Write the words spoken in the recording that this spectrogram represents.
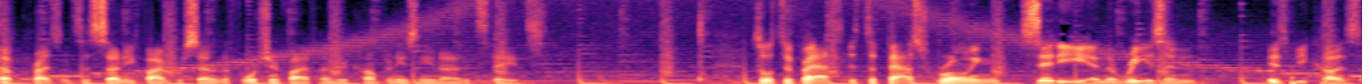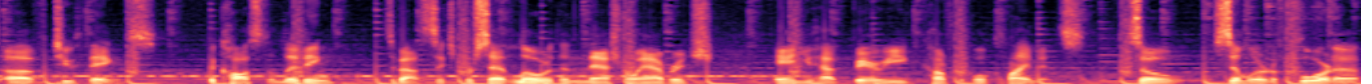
a presence of 75% of the Fortune 500 companies in the United States. So it's a fast, it's a fast growing city, and the reason is because of two things. The cost of living, it's about 6% lower than the national average, and you have very comfortable climates. So similar to Florida,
